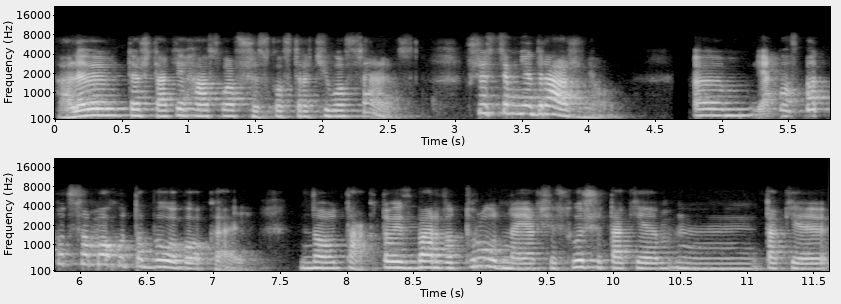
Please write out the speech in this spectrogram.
Ale też takie hasła, wszystko straciło sens. Wszyscy mnie drażnią. Em, Jakbym wpadł pod samochód, to byłoby ok. No tak, to jest bardzo trudne, jak się słyszy takie, mm, takie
